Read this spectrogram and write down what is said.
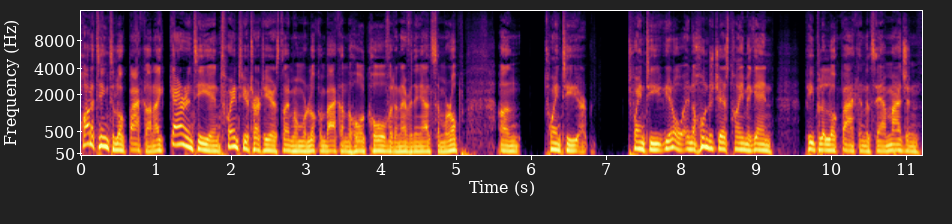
what a thing to look back on. I guarantee you in 20 or 30 years time when we're looking back on the whole COVID and everything else and we're up on 20 or 20, you know, in 100 years time again, people will look back and they'll say imagine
